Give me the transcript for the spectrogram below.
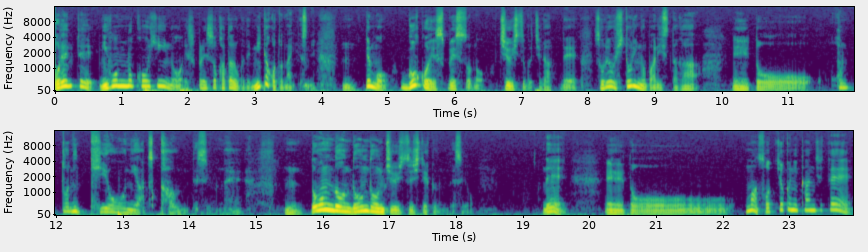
5連って日本のコーヒーのエスプレッソカタログで見たことないんですね、うん、でも5個エスプレッソの抽出口があってそれを1人のバリスタがえっ、ー、と本当に器用に扱うんですよね、うん、どんどんどんどん抽出していくんですよ。でえっ、ー、とまあ、率直に感じて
